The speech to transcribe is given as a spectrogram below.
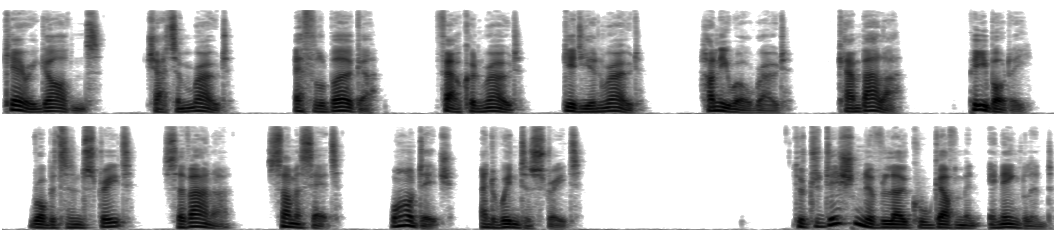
Carey Gardens, Chatham Road, Ethelburga, Falcon Road, Gideon Road, Honeywell Road, Kambala, Peabody, Robinson Street, Savona, Somerset, Wilditch, and Winter Street. The tradition of local government in England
